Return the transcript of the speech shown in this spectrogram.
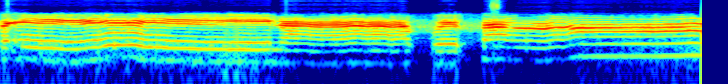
xe là phải tăng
